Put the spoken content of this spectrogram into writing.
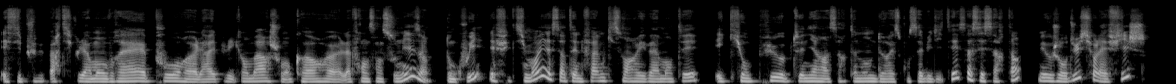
Et c'est plus particulièrement vrai pour euh, La République en marche ou encore la France insoumise. Donc oui, effectivement, il y a certaines femmes qui sont arrivées à monter et qui ont pu obtenir un certain nombre de responsabilités, ça c'est certain. Mais aujourd'hui, sur la fiche,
